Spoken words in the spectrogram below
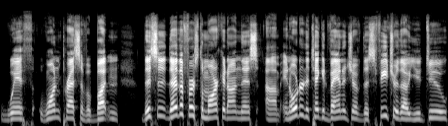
with one press of a button. This is they're the first to market on this. Um, in order to take advantage of this feature, though, you do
